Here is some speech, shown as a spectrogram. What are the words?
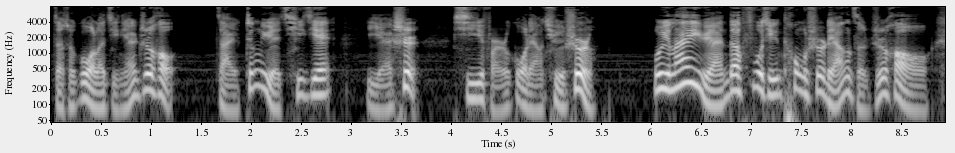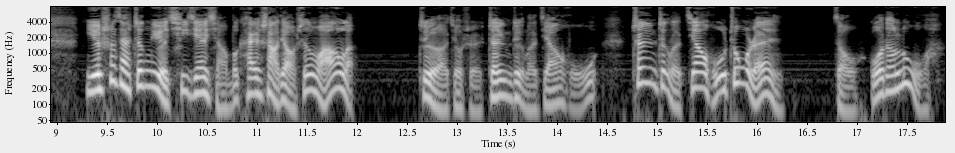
则是过了几年之后，在正月期间，也是吸粉过量去世了。魏来远的父亲痛失两子之后，也是在正月期间想不开上吊身亡了。这就是真正的江湖，真正的江湖中人走过的路啊。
